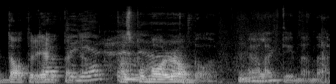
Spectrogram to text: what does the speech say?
Datorhjälpen. Ja. Fast på ja. morgon då. Jag har lagt in den där.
